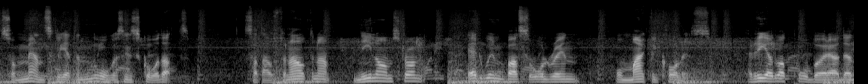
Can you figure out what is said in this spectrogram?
som mänskligheten någonsin skådat, satt astronauterna Neil Armstrong, Edwin Buzz Aldrin och Michael Collins redo att påbörja den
